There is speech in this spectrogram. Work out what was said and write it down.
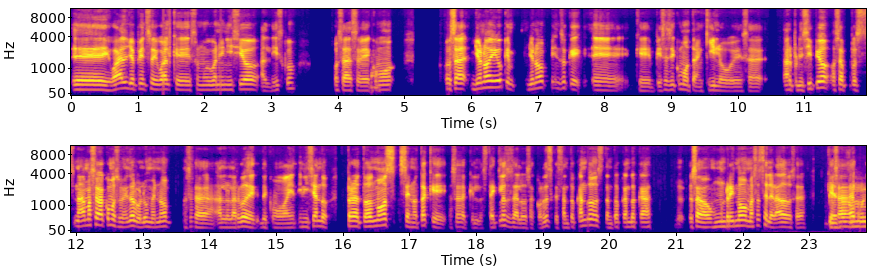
eh, igual, yo pienso igual que es un muy buen inicio al disco. O sea, se ve como... O sea, yo no digo que... Yo no pienso que, eh, que empiece así como tranquilo, O sea, al principio, o sea, pues nada más se va como subiendo el volumen, ¿no? O sea, a lo largo de, de cómo va iniciando. Pero de todos modos se nota que, o sea, que las teclas, o sea, los acordes que están tocando, están tocando acá o sea, un ritmo más acelerado, o sea, que, se, va, muy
